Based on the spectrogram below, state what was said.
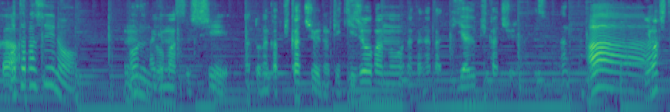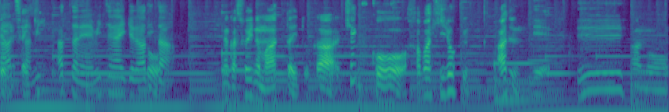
か、新しいの？うんあるんだりますし、あとなんかピカチュウの劇場版のなんかなんかリアルピカチュウじゃないですか。なんかああ。見ましたよねあった最近あったね。見てないけどあった。なんかそういうのもあったりとか、結構幅広くあるんで、えあの、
